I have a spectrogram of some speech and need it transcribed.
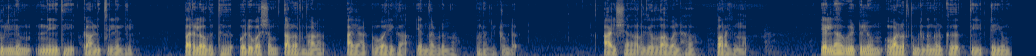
തുല്യം നീതി കാണിച്ചില്ലെങ്കിൽ പരലോകത്ത് ഒരു വശം തളർന്നാണ് അയാൾ വരിക എന്നവിടുന്ന് പറഞ്ഞിട്ടുണ്ട്. ആയിഷ റലിയുള്ളവൻഹ പറയുന്നു. എല്ലാ വീട്ടിലും വളർത്തു മൃഗങ്ങൾക്ക് തീറ്റയും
